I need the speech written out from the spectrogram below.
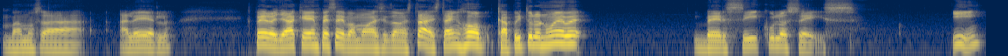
vamos a, a leerlo. Pero ya que empecé, vamos a decir dónde está. Está en Job, capítulo 9, versículo 6. Y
